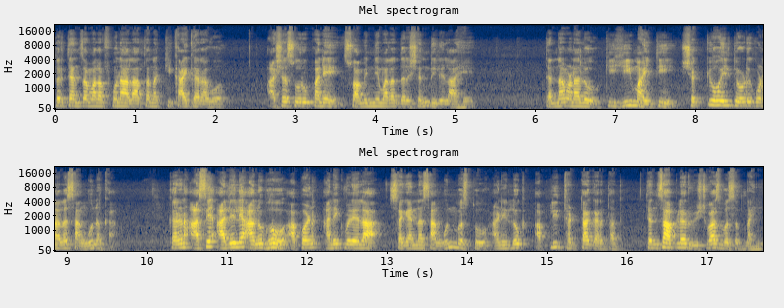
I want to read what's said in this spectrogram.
तर त्यांचा मला फोन आला आता नक्की काय करावं? अशा स्वरूपाने स्वामींनी मला दर्शन दिलेलं आहे. त्यांना म्हणालो की ही माहिती शक्य होईल तेवढे कोणाला सांगू नका. कारण असे आलेले अनुभव आपण अनेक वेळेला सगळ्यांना सांगून बसतो आणि लोक आपली थट्टा करतात. त्यांचा आपल्यावर विश्वास बसत नाही.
